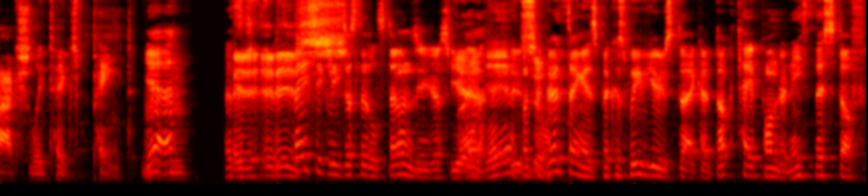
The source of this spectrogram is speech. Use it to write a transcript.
actually takes paint? Yeah. Mm-hmm. It's, It- it it's is- basically just little stones and you're just Yeah, it. yeah, yeah. But So- the good thing is because we've used like a duct tape underneath this stuff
